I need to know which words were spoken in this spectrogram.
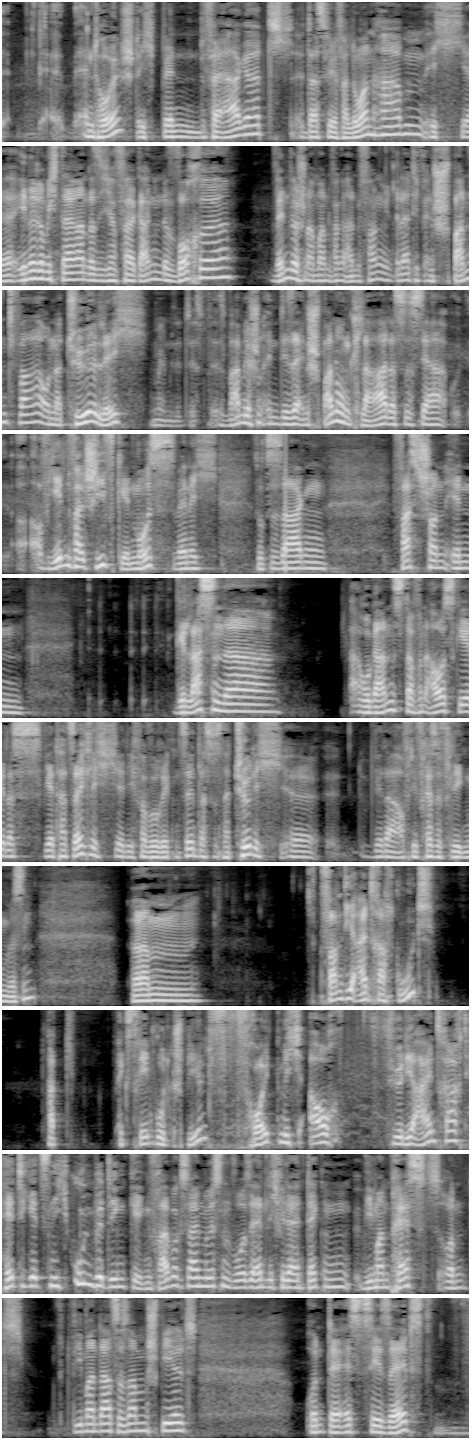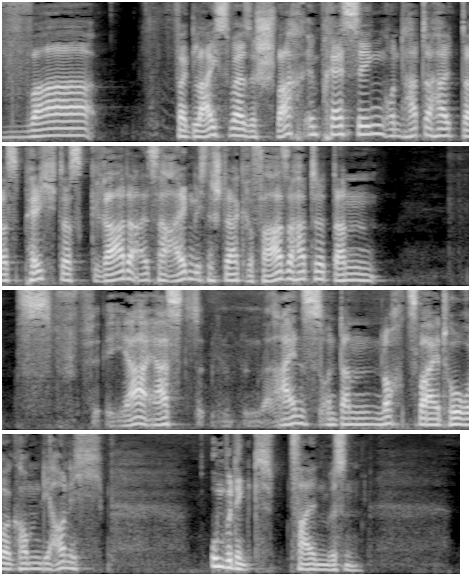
enttäuscht, ich bin verärgert, dass wir verloren haben. Ich erinnere mich daran, dass ich ja vergangene Woche, wenn wir schon am Anfang anfangen, relativ entspannt war und natürlich, es war mir schon in dieser Entspannung klar, dass es ja auf jeden Fall schiefgehen muss, wenn ich sozusagen fast schon in gelassener Arroganz davon ausgehe, dass wir tatsächlich die Favoriten sind, dass es natürlich äh, wir da auf die Fresse fliegen müssen. Ähm, fand die Eintracht gut, hat extrem gut gespielt, freut mich auch für die Eintracht, hätte jetzt nicht unbedingt gegen Freiburg sein müssen, wo sie endlich wieder entdecken, wie man presst und wie man da zusammenspielt. Und der SC selbst war vergleichsweise schwach im Pressing und hatte halt das Pech, dass gerade als er eigentlich eine stärkere Phase hatte, dann ja erst eins und dann noch zwei Tore kommen, die auch nicht unbedingt fallen müssen.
